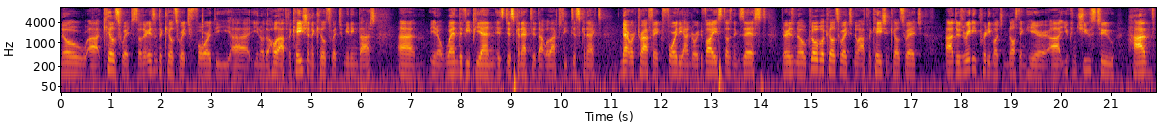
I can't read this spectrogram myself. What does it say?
no uh, kill switch. So there isn't a kill switch for the uh, you know the whole application a kill switch meaning that um, you know when the VPN is disconnected that will actually disconnect network traffic for the Android device. Doesn't exist. There is no global kill switch no application kill switch. Uh, there's really pretty much nothing here. Uh, you can choose to have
